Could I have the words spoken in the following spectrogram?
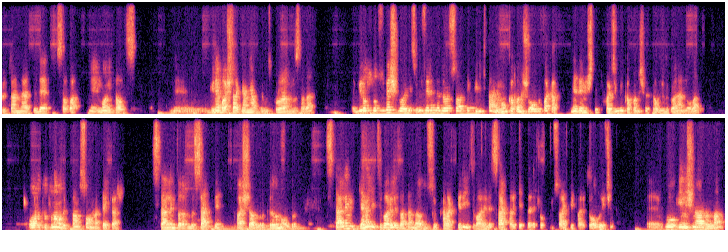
Bültenlerde de sabah e, Money e, güne başlarken yaptığımız programımızda da 1.30-35 bölgesi üzerinde 4 saatlik bir iki tane mum kapanışı oldu fakat ne demiştik? Hacimli kapanış ve kalıcılık önemli olan. Orada tutunamadıktan sonra tekrar sterlin tarafında sert bir aşağı doğru kırılım oldu. Sterlin genel itibariyle zaten daha doğrusu karakteri itibariyle sert hareketlere çok müsait bir parite olduğu için e, bu inişin ardından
